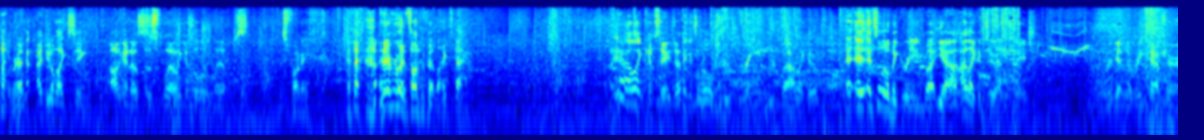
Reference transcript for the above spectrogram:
Overhead? I do like seeing just flailing his little limbs. It's funny. I never would have thought of it like that. Yeah, I like Kim Sage. I think it's a little too green, but I like it overall. It's a little bit green, but yeah, I like it too at this stage. We're getting a recapture.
